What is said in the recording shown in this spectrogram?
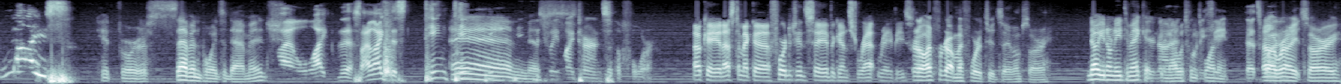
Nice. Hit for seven points of damage. I like this. I like this ting ting And ting miss between my turns. with a four. Okay, it has to make a fortitude save against rat rabies. Oh, I forgot my fortitude save. I'm sorry. No, you don't need to make it. You're You're, not now at within 20, 20. That's why. Oh, right. Sorry.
